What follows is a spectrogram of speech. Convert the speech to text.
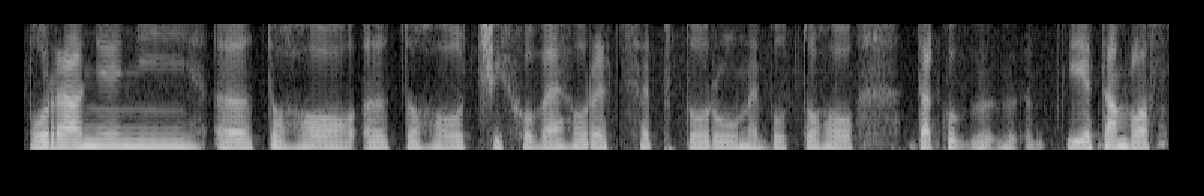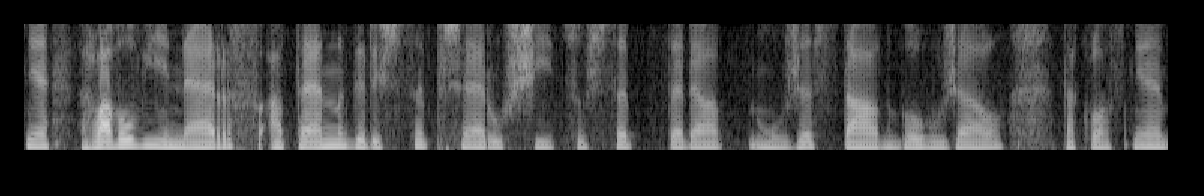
poranění eh, toho, eh, toho čichového receptoru nebo toho, tako, je tam vlastně hlavový nerv a ten, když se přeruší, což se teda může stát, bohužel, tak vlastně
